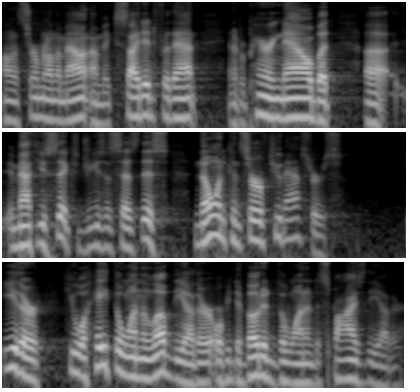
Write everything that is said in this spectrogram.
on the Sermon on the Mount. I'm excited for that and I'm preparing now. But uh, in Matthew 6, Jesus says this No one can serve two masters. Either he will hate the one and love the other, or be devoted to the one and despise the other.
